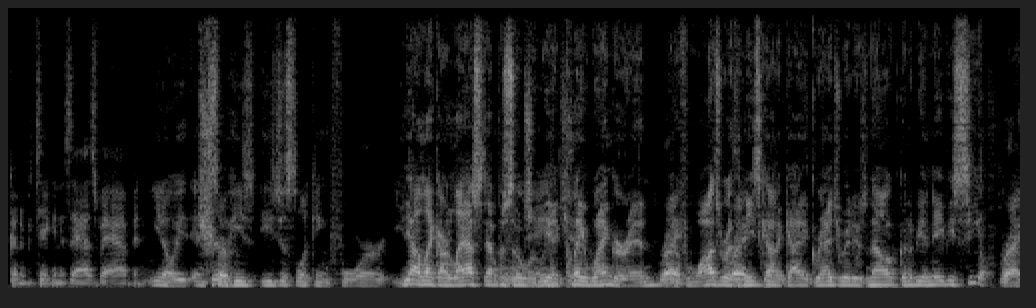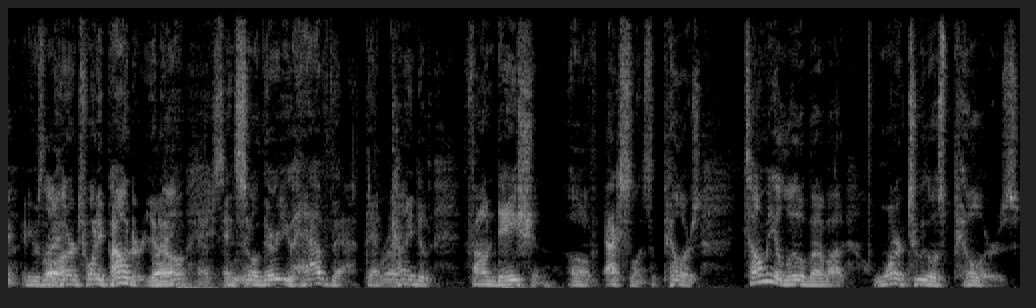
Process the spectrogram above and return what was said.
going to be taking his ASVAB, and you know, and Sure. so he's he's just looking for, you Yeah, know, like our last episode where we had Clay yeah. Wenger in you know, Right, from Wadsworth, right. and he's got a guy who graduated who's now going to be a Navy SEAL. right, And he was a little right, 120 pounder, you right, know? absolutely. And so there you have that, that Right. kind of foundation of excellence, the pillars. Tell me a little bit about one or two of those pillars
